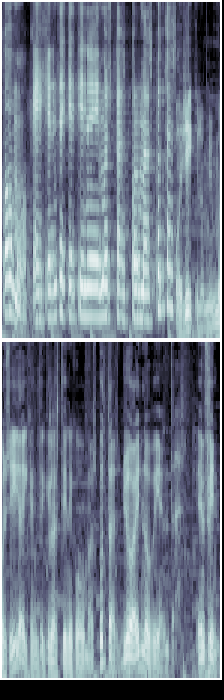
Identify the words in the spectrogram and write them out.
¿Cómo? ¿Que hay gente que tiene moscas por mascotas? Oye, que lo mismo sí, hay gente que las tiene como mascotas. Yo ahí no voy a entrar. En fin,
